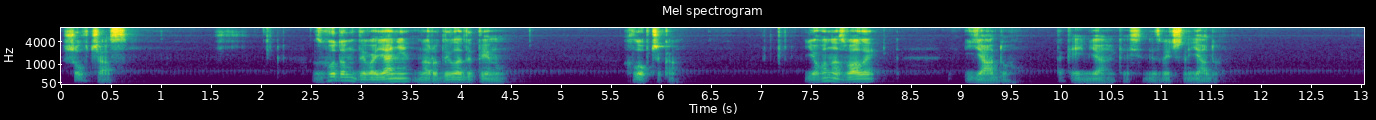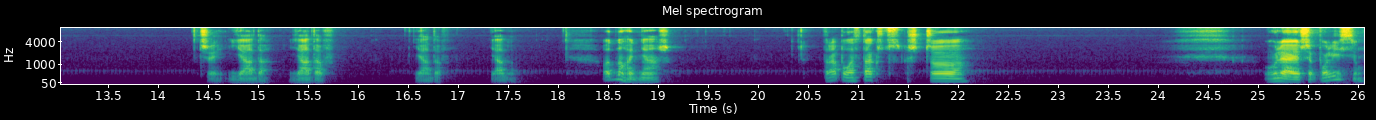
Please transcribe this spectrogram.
Шов час. Згодом Деваяні народила дитину, хлопчика. Його назвали Яду. Таке ім'я якесь незвичне Яду. Чи Яда, Ядав, Ядав, Яду. Одного дня ж трапилось так, що гуляючи по лісу,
